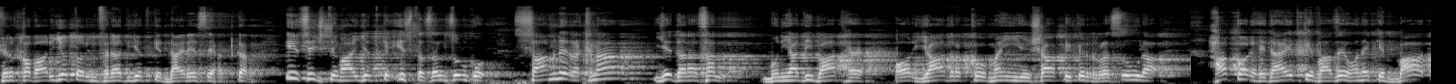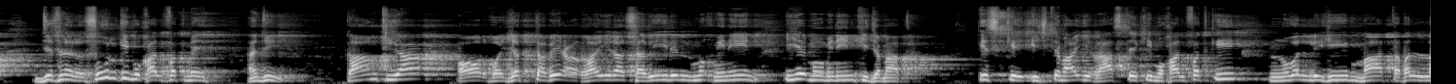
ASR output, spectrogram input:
فرقواریت اور انفرادیت کے دائرے سے ہٹ کر، اس اجتماعیت کے اس تسلسل کو سامنے رکھنا، یہ دراصل بنیادی بات ہے۔ اور یاد رکھو میں یوشاقر رسول حق اور ہدایت کے واضح ہونے کے بعد جس نے رسول کی مخالفت میں ہاں جی کام کیا اور وہ یتب غیر سبیل المؤمنین یہ مومنین کی جماعت اس کے اجتماعی راستے کی مخالفت کی نول ما طبل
